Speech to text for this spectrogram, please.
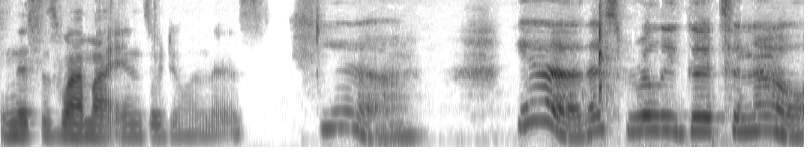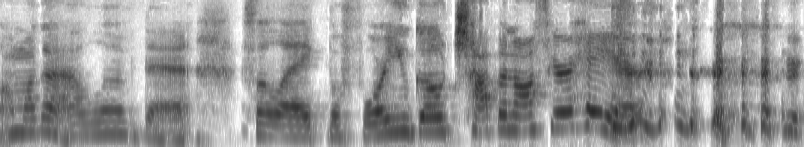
And this is why my ends are doing this. Yeah. Yeah, that's really good to know. Oh my God, I love that. So, like, before you go chopping off your hair,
